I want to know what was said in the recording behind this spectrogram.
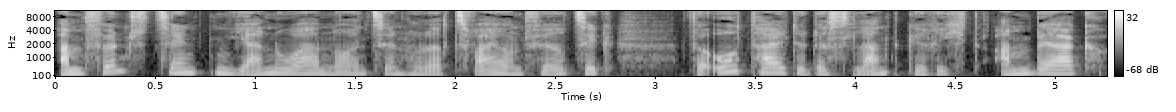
Am 15. Januar 1942 verurteilte das Landgericht Amberg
